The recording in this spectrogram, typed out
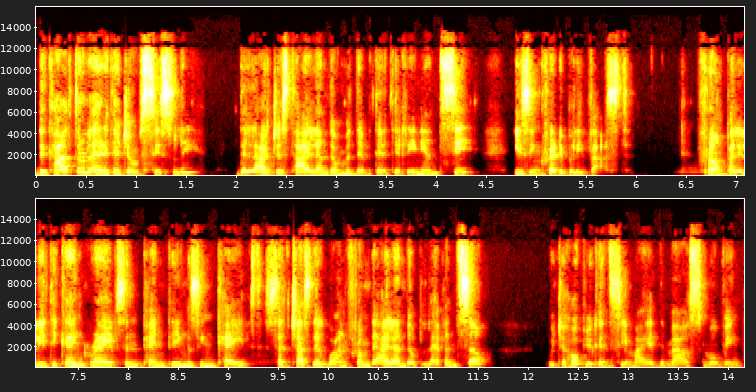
The cultural heritage of Sicily, the largest island of the Mediterranean Sea, is incredibly vast. From Paleolithic engraves and paintings in caves, such as the one from the island of Levanzo, which I hope you can see my the mouse moving,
